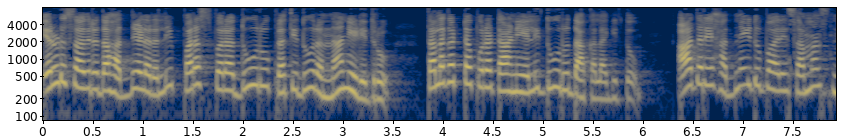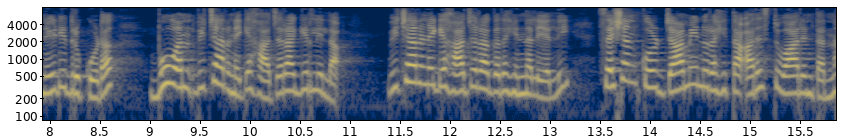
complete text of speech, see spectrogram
ಎರಡು ಸಾವಿರದ ಹದಿನೇಳರಲ್ಲಿ ಪರಸ್ಪರ ದೂರು ಪ್ರತಿ ದೂರನ್ನ ನೀಡಿದ್ರು. ತಲಗಟ್ಟಪುರ ಠಾಣೆಯಲ್ಲಿ ದೂರು ದಾಖಲಾಗಿತ್ತು. ಆದರೆ ಹದಿನೈದು ಬಾರಿ ಸಮನ್ಸ್ ನೀಡಿದ್ರೂ ಕೂಡ ಭುವನ್ ವಿಚಾರಣೆಗೆ ಹಾಜರಾಗಿರಲಿಲ್ಲ. ವಿಚಾರಣೆಗೆ ಹಾಜರಾಗದ ಹಿನ್ನೆಲೆಯಲ್ಲಿ ಸೆಷನ್ ಕೋರ್ಟ್ ಜಾಮೀನು ರಹಿತ ಅರೆಸ್ಟ್ ವಾರೆಂಟ್ ಅನ್ನ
